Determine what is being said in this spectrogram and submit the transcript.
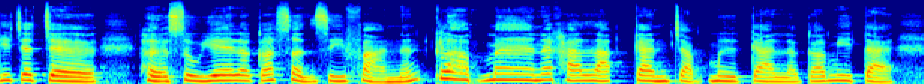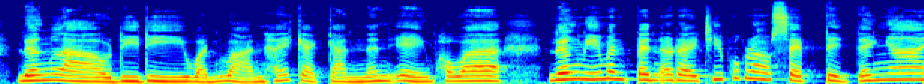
ที่จะเจอเหอซูเย่แล้วก็เซินซีฝานนั้นกลับมานะคะ รักกันจับมือกัน แล้วก็มีแต่เรื่องราวดีๆ หวานๆให้แก่กันนั่นเอง เพราะว่าเรื่องนี้มันเป็นอะไรที่พวกเราเสพติดได้ง่าย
